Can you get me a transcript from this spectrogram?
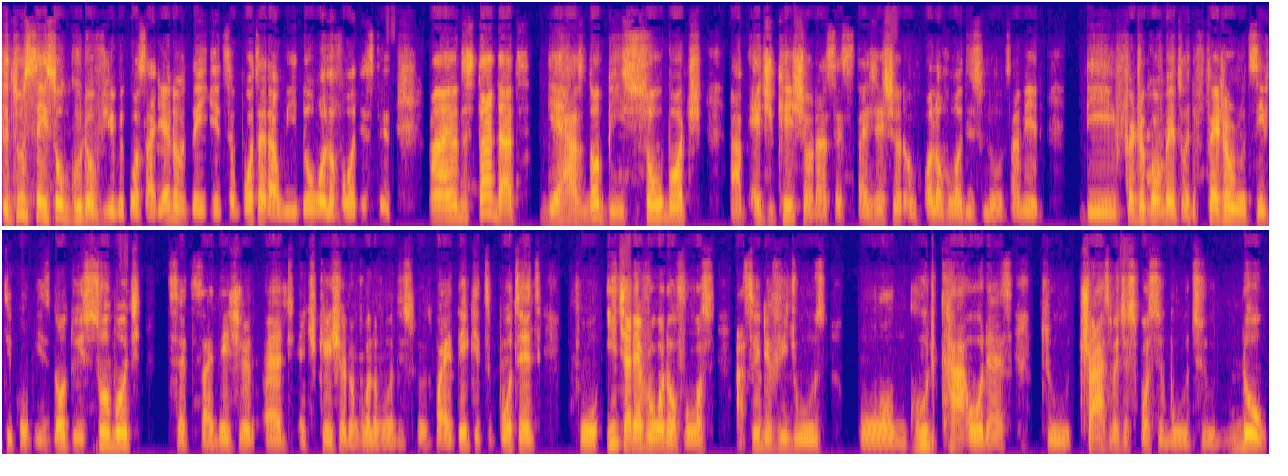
it will say so good of you because at the end of the day, it's important that we know all of all these things. And I understand that there has not been so much um, education and sensitization of all of all these laws. I mean, the federal government or the Federal Road Safety Corps is not doing so much sensitization and education of all of all these laws. But I think it's important for each and every one of us as individuals or good car owners to try as much as possible to know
